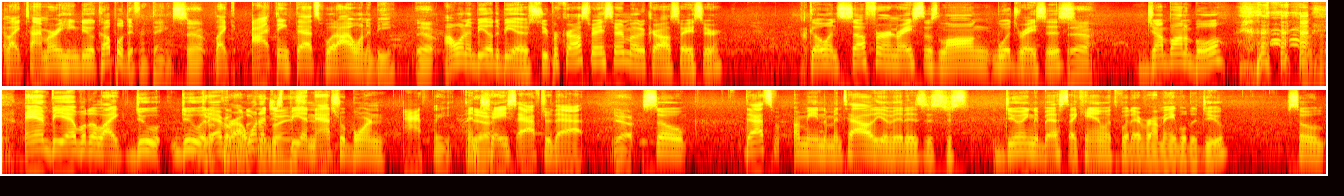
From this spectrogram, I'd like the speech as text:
like Ty Murray. He can do a couple different things. Yeah. Like I think that's what I want to be. Yeah. I want to be able to be a supercross racer and motocross racer. Go and suffer and race those long woods races. Yeah. Jump on a bull, and be able to like do do whatever. couple I want to just be a natural born athlete and Yeah. chase after that. Yeah. So that's I mean the mentality of it is it's just doing the best I can with whatever I'm able to do. So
